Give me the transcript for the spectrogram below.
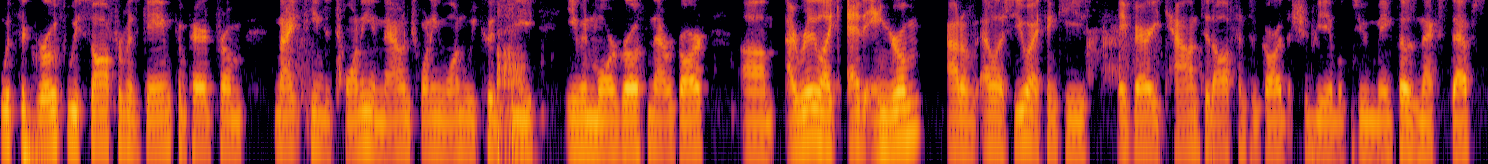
with the growth we saw from his game compared from 19 to 20, and now in 21, we could see even more growth in that regard. Um, I really like Ed Ingram out of LSU. I think he's a very talented offensive guard that should be able to make those next steps.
